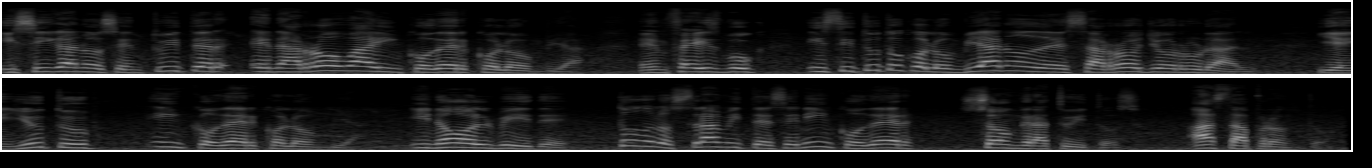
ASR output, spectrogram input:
y síganos en Twitter en arroba Incoder Colombia, en Facebook Instituto Colombiano de Desarrollo Rural y en YouTube Incoder Colombia. Y no olvide, todos los trámites en Incoder son gratuitos. Hasta pronto.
